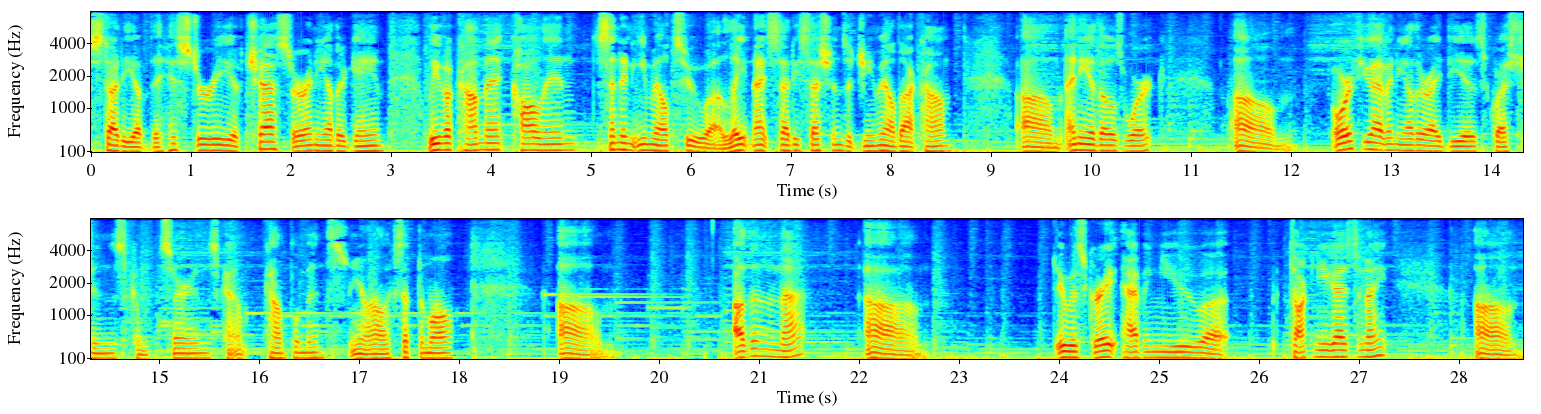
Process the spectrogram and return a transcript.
study of the history of chess or any other game, leave a comment, call in, send an email to uh, late night study sessions at gmail.com. Um, any of those work. Um, or if you have any other ideas, questions, concerns, com- compliments, you know, I'll accept them all. Um, other than that, um, it was great having you, uh, talking to you guys tonight. Um,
